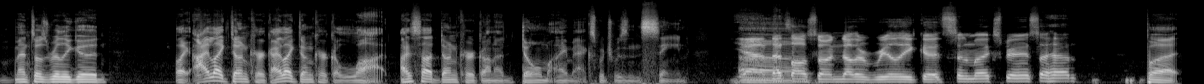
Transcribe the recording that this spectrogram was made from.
Memento's really good. Like I like Dunkirk. I like Dunkirk a lot. I saw Dunkirk on a dome IMAX, which was insane. Yeah, that's Um, also another really good cinema experience I had. but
